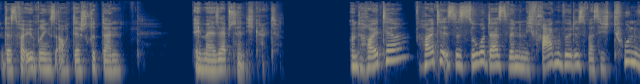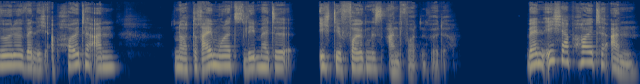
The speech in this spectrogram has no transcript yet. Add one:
Und das war übrigens auch der Schritt dann in meine Selbstständigkeit. Und heute, heute ist es so, dass wenn du mich fragen würdest, was ich tun würde, wenn ich ab heute an noch drei Monate zu leben hätte, ich dir Folgendes antworten würde. Wenn ich ab heute an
